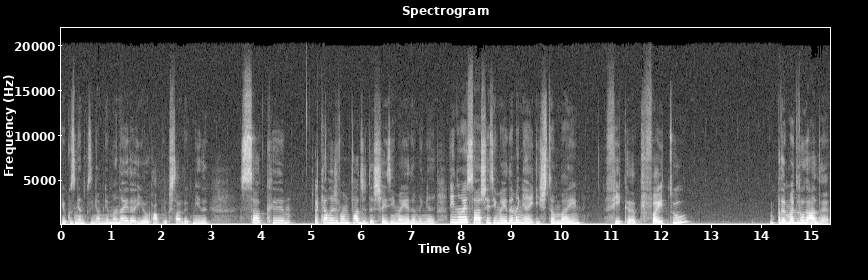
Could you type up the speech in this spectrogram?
eu cozinhando cozinho à minha maneira e eu acabo por gostar da comida. Só que aquelas vontades das seis e meia da manhã, e não é só às seis e meia da manhã, isto também fica perfeito para madrugada.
